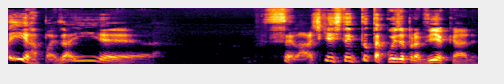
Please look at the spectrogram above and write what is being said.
aí, rapaz, aí é sei lá, acho que eles têm tanta coisa para ver, cara.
